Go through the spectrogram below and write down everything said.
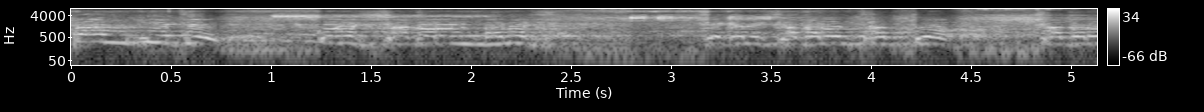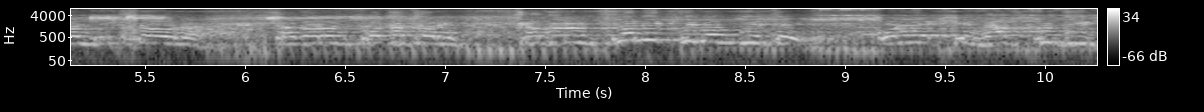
প্রাণ দিয়েছে কোন সাধারণ মানুষ সেখানে সাধারণ ছাত্র, সাধারণ রিক্সাওয়ালা সাধারণ পথচারী, সাধারণ শ্রমিক জীবন দিয়েছে। কোনো একটি রাজনৈতিক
